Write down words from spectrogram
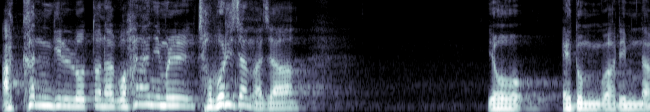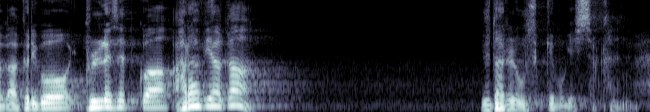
악한 길로 떠나고 하나님을 저버리자마자 여 에돔과 림나가 그리고 블레셋과 아라비아가 유다를 우습게 보기 시작하는 거예요.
